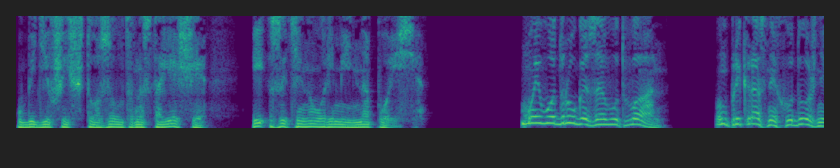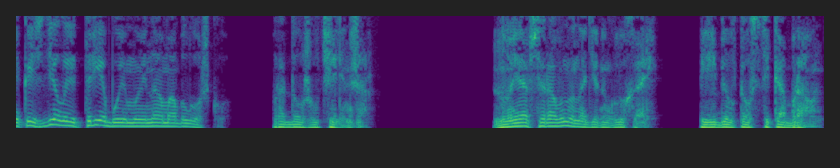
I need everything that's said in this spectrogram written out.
убедившись, что золото настоящее, и затянул ремень на поясе. «Моего друга зовут Ван. Он прекрасный художник и сделает требуемую нам обложку», — продолжил Челленджер. «Но я все равно надену глухарь», — перебил толстяка Браун.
